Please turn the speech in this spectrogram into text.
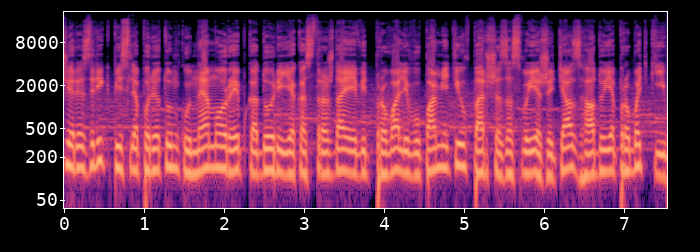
Через рік після порятунку Немо рибка Дорі, яка страждає від провалів у пам'яті, вперше за своє життя згадує про батьків.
